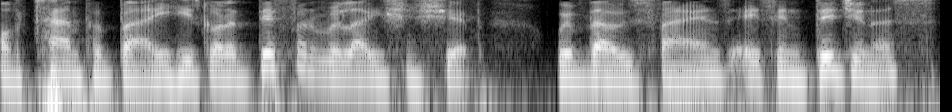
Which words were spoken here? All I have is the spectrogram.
of Tampa Bay. He's got a different relationship with those fans. It's indigenous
